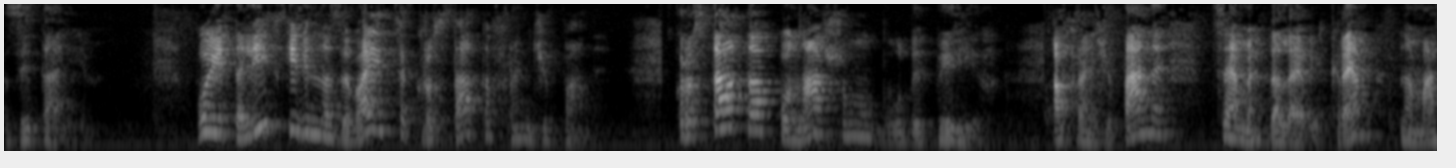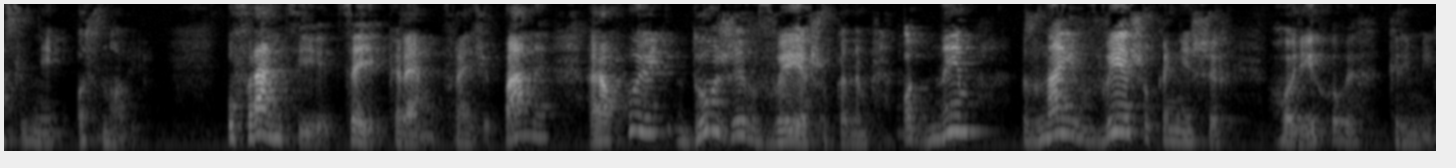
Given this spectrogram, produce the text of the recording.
з Італії. По-італійськи він називається кростата франджіпане. Кростата по-нашому буде пиріг, а франджіпане це мигдалевий крем на масляній основі. У Франції цей крем франжіпане рахують дуже вишуканим, одним з найвишуканіших горіхових кремів.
